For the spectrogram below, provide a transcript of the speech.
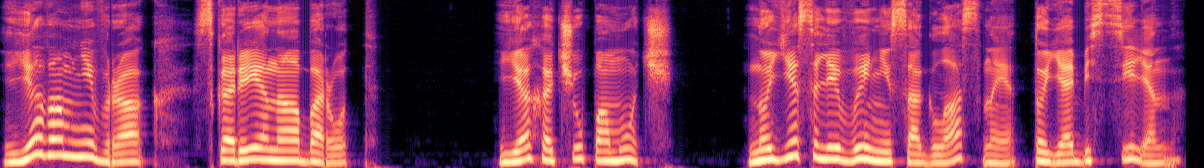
Я вам не враг, скорее наоборот. Я хочу помочь, но если вы не согласны, то я бессилен.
